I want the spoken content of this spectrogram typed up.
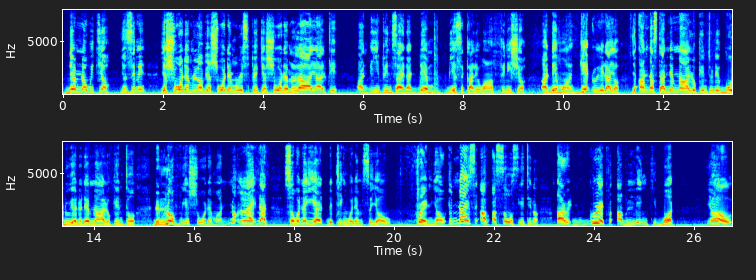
Them not with you. You see me? You show them love, you show them respect, you show them loyalty. And deep inside that them basically want to finish you. And them want to get rid of you. You understand? Them now looking to the good way, them now looking to the love we show them and nothing like that. So when I hear the thing where them say, yo, friend, yo, it's nice to have associate, you know, or great to have linky, but yo,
